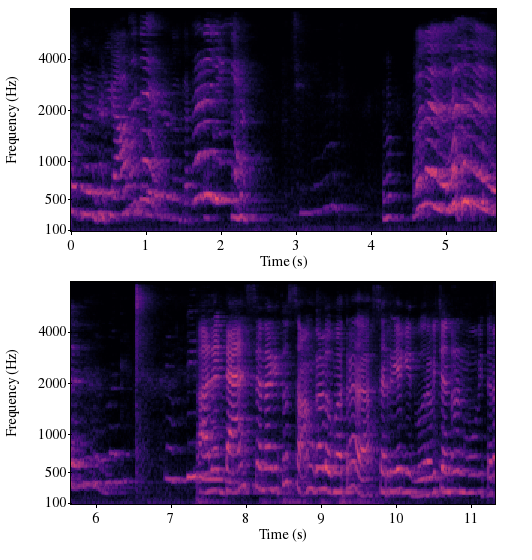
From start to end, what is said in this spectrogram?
ಕೇಬಲ್ ಹಿಡಿದ್ರು ಯಾವ ಅಂತ. ಅದೇ ಡ್ಯಾನ್ಸ್ ಚೆನ್ನಾಗಿತ್ತು ಸಾಂಗ್ಗಳು ಮಾತ್ರ ಸರಿಯಾಗಿದ್ವು. ರವಿಚಂದ್ರನ್ ಮೂವಿ ಥರ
